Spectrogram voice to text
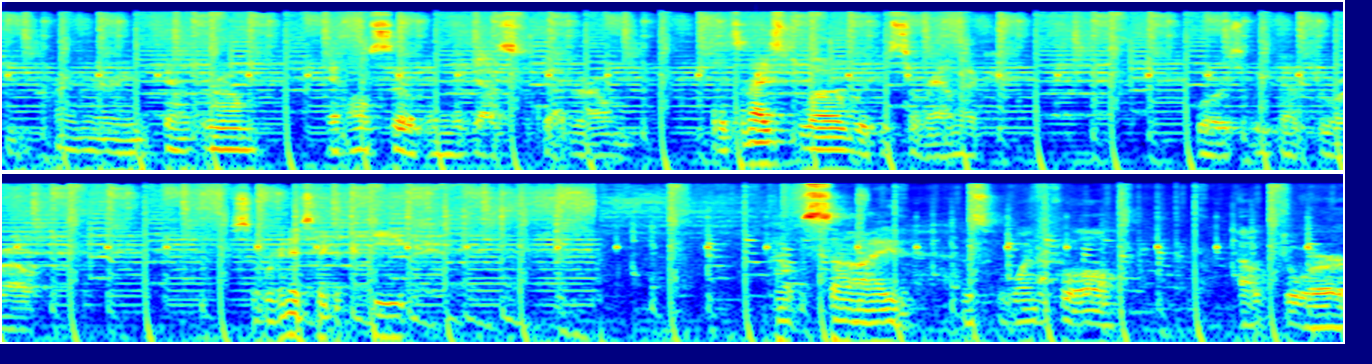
the primary bedroom and also in the guest bedroom. But it's a nice flow with the ceramic floors that we have throughout. So we're gonna take a peek outside this wonderful outdoor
